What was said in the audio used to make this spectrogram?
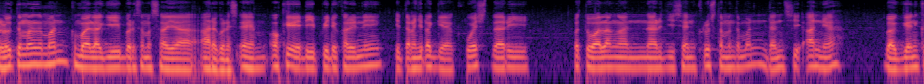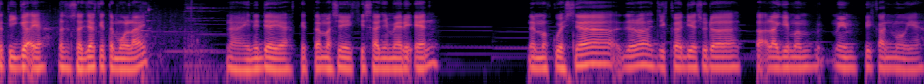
Halo teman-teman, kembali lagi bersama saya Aragon SM. Oke, di video kali ini kita lanjut lagi ya quest dari petualangan Nargisen Cruz teman-teman dan si An ya. Bagian ketiga ya. Langsung saja kita mulai. Nah, ini dia ya. Kita masih kisahnya Mary Ann. Nama questnya adalah jika dia sudah tak lagi memimpikanmu ya.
